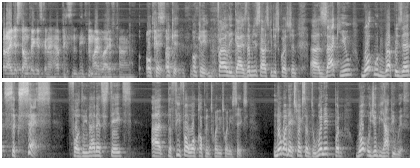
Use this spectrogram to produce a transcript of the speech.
but I just don't think it's going to happen in my lifetime. Okay, uh, okay, okay. Finally, guys, let me just ask you this question. Uh, Zach, you, what would represent success for the United States at the FIFA World Cup in 2026? Nobody expects them to win it, but what would you be happy with?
